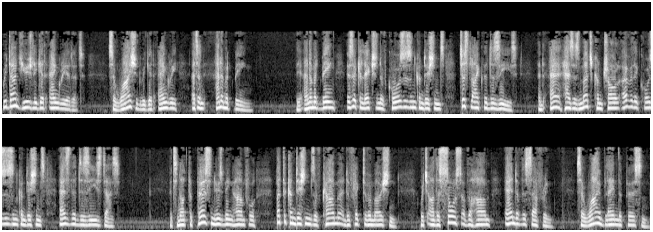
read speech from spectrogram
we don't usually get angry at it. So why should we get angry at an animate being? The animate being is a collection of causes and conditions just like the disease and has as much control over the causes and conditions as the disease does. It's not the person who's being harmful, but the conditions of karma and afflictive emotion, which are the source of the harm and of the suffering. So why blame the person?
